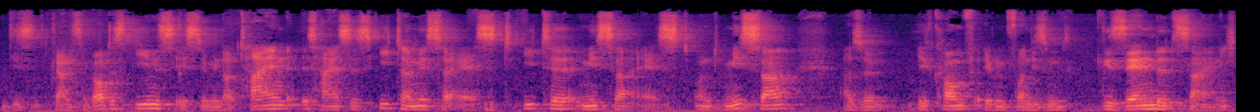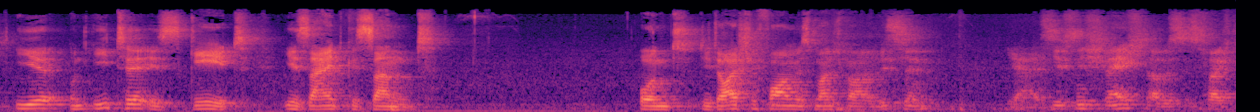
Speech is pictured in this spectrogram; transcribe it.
diesen ganzen Gottesdienst ist im Latein, es heißt es ita missa est, ite missa est. Und missa, also ihr kommt eben von diesem gesendet sein, nicht ihr und ite ist geht, ihr seid gesandt. Und die deutsche Form ist manchmal ein bisschen, ja, es ist nicht schlecht, aber es ist vielleicht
